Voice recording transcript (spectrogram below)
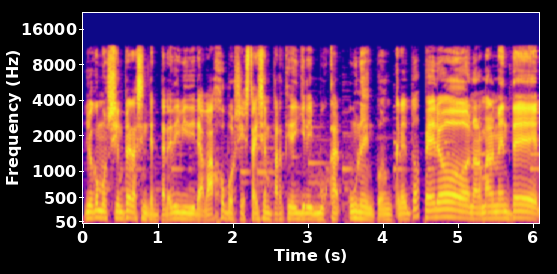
Yo como siempre las intentaré dividir abajo por si estáis en partida y queréis buscar una en concreto. Pero normalmente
